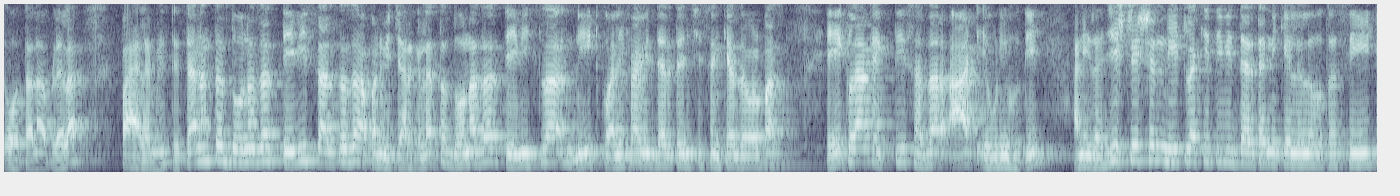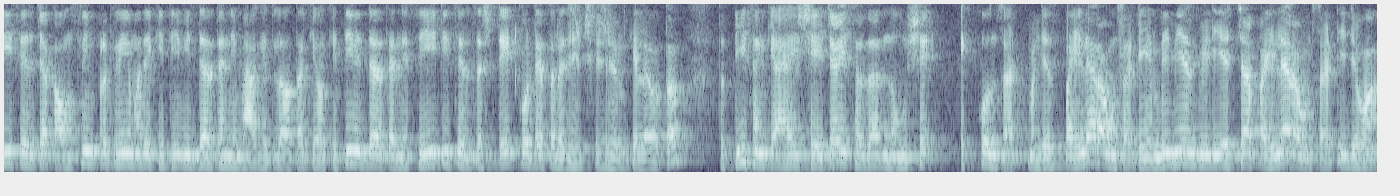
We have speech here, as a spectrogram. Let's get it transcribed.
होताना आपल्याला पाहायला मिळते. त्यानंतर दोन हजार तेवीस सालचा जर आपण विचार केला तर दोन हजार तेवीसला नीट क्वालिफाय विद्यार्थ्यांची संख्या जवळपास एक लाख एकतीस हजार आठ एवढी होती. आणि रजिस्ट्रेशन नीटला किती विद्यार्थ्यांनी केलेलं होतं? सीई टी सेलच्या काउन्सिलिंग प्रक्रियेमध्ये किती विद्यार्थ्यांनी भाग घेतला होता? किंवा किती विद्यार्थ्यांनी सीई टी सेलचं स्टेट कोट्याचं रजिस्ट्रेशन केलं होतं? तर ती संख्या आहे शेहेचाळीस हजार नऊशे एकोणसाठ. म्हणजेच पहिल्या राऊंडसाठी M B B S B D एसच्या पहिल्या राऊंडसाठी जेव्हा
